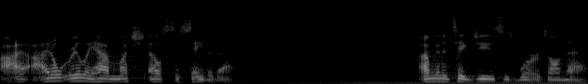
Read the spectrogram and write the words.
I, I don't really have much else to say to that. I'm going to take Jesus' words on that.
